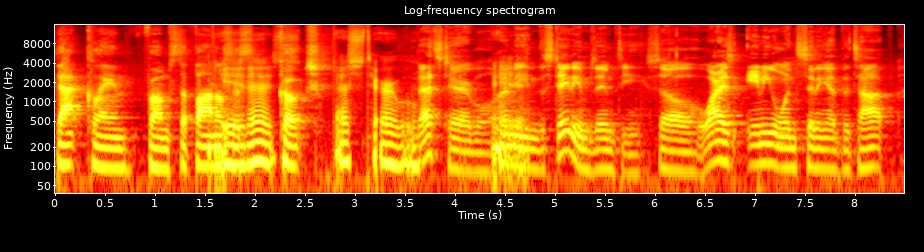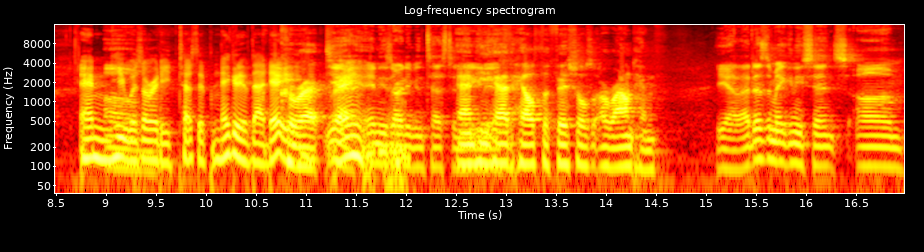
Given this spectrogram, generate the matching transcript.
that claim from Stefanos' Yeah, that's coach? That's terrible. That's terrible. I mean, the stadium's empty. So why is anyone sitting at the top? and he was um, already tested negative that day. Correct. Yeah, right? and he's already been tested. And he had health officials around him. Yeah, that doesn't make any sense. Um,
